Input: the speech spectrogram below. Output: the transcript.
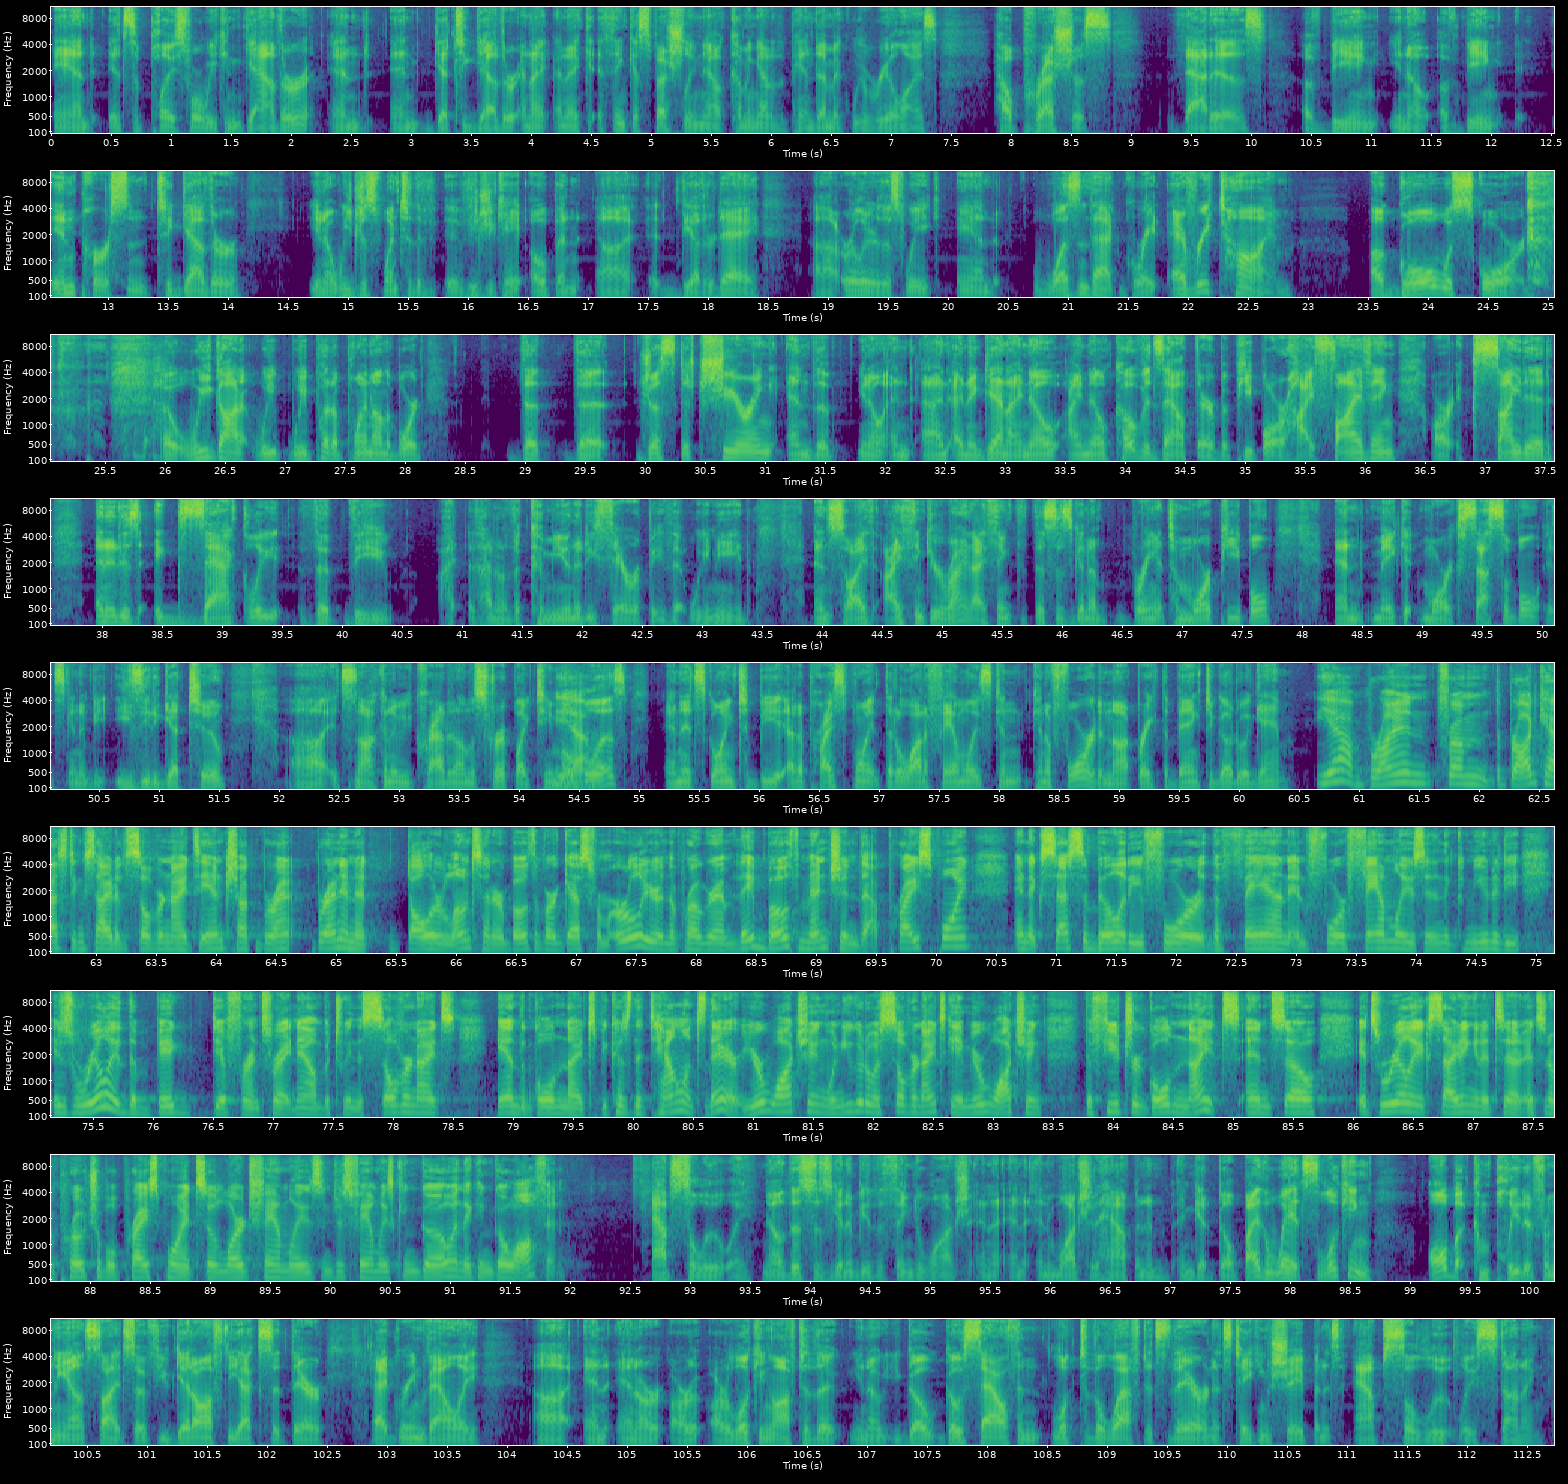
and it's a place where we can gather and and get together. And I and I think especially now coming out of the pandemic, we realize how precious that is of being you know of being in person together. You know, we just went to the VGK Open uh, the other day, uh, earlier this week, and wasn't that great? Every time a goal was scored, yeah. uh, we got it. We we put a point on the board. The the just the cheering and the you know and, and and again I know I know COVID's out there, but people are high fiving, are excited, and it is exactly the the I, I don't know the community therapy that we need. And so I I think you're right. I think that this is going to bring it to more people and make it more accessible. It's going to be easy to get to. Uh, it's not going to be crowded on the strip like T-Mobile yeah. is and it's going to be at a price point that a lot of families can can afford and not break the bank to go to a game. Yeah, Brian from the broadcasting side of Silver Knights and Chuck Brennan at Dollar Loan Center, both of our guests from earlier in the program, they both mentioned that price point and accessibility for the fan and for families in the community is really the big difference right now between the Silver Knights and the Golden Knights because the talent's there. You're watching when you go to a Silver Knights game, you're watching the future Golden Knights, and so it's really exciting and it's a it's an approachable price point. So large families and just families can go and they can go often. Absolutely. No, this is going to be the thing to watch and and, and watch it happen and, and get built. By the way, it's looking all but completed from the outside. So if you get off the exit there at Green Valley uh, and and are, are are looking off to the you know you go go south and look to the left it's there and it's taking shape and it's absolutely stunning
